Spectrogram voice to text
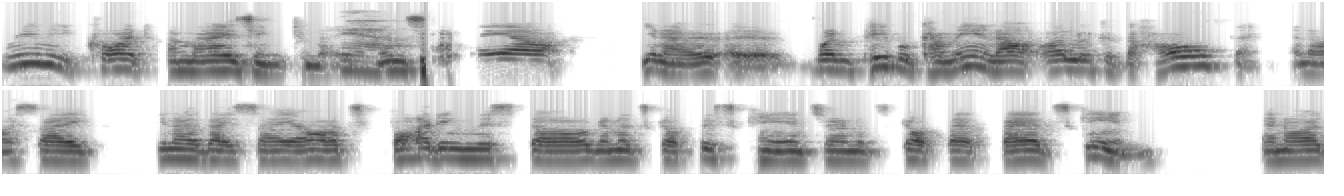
really quite amazing to me. Yeah. And so now, you know, uh, when people come in, I, I look at the whole thing and I say, you know, they say, oh, it's fighting this dog and it's got this cancer and it's got that bad skin. And I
